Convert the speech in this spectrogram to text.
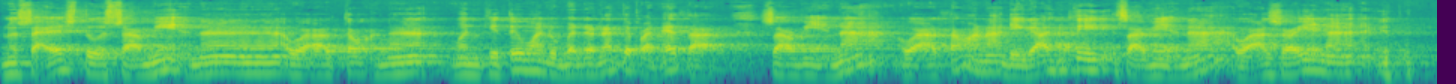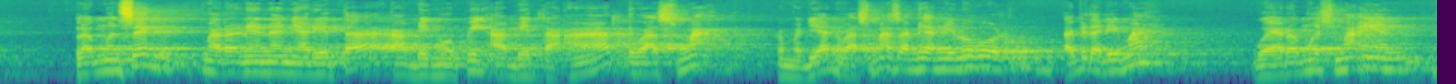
nu saestu sami'na wa ata'na. Mun kitu mah benerna teh pan eta sami'na wa ata'na diganti sami'na wa asaina lamun sing maranena nyarita abdi nguping abdi taat wasma. Kemudian wasma sambil sambil luhur. Tapi tadi mah gue musmain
